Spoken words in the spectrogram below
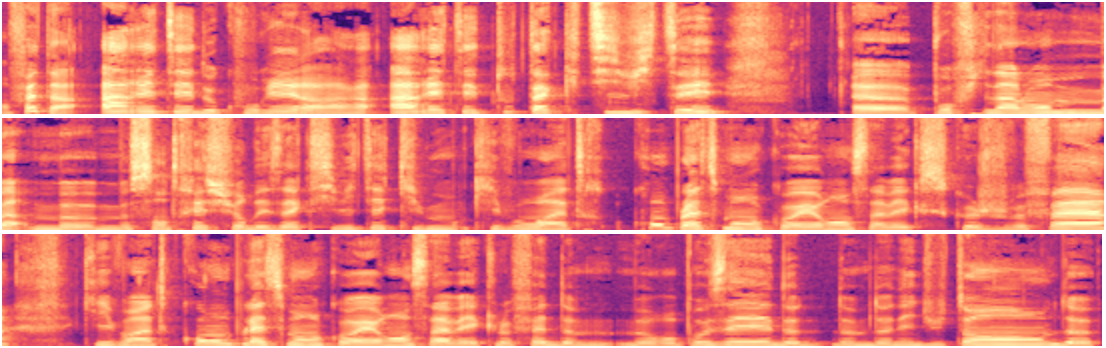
en fait, à arrêter de courir, à arrêter toute activité euh, pour finalement me, centrer sur des activités qui, qui vont être complètement en cohérence avec ce que je veux faire, qui vont être complètement en cohérence avec le fait de me reposer, de me donner du temps, de,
